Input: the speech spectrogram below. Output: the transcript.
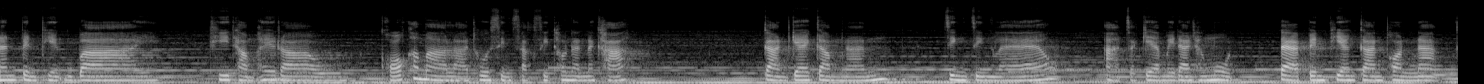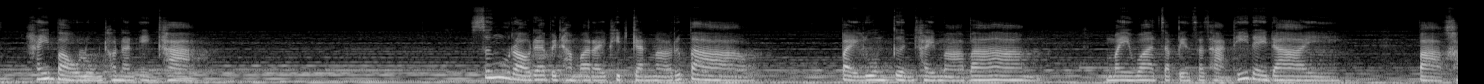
นั่นเป็นเพียงอุบาย ที่ทำให้เราขอขมาลาโทษสิ่งศักดิ์สิทธิ์เท่านั้นนะคะ การแก้กรรมนั้น จริงๆแล้ว อาจจะแก้ไม่ได้ทั้งหมด แต่เป็นเพียงการผ่อนหนักให้เบาลงเท่านั้นเองค่ะ ซึ่งเราได้ไปทำอะไรผิดกันมาหรือเปล่า ไปล่วงเกินใครมาบ้าง ไม่ว่าจะเป็นสถานที่ใด ๆ ป่าเข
